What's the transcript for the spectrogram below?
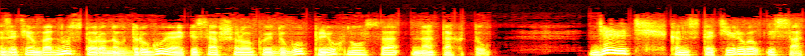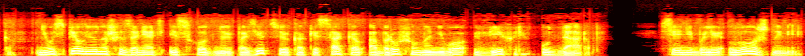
затем в одну сторону, в другую, описав широкую дугу, плюхнулся на тахту. «Девять», — констатировал Исаков. Не успел юноша занять исходную позицию, как Исаков обрушил на него вихрь ударов. Все они были ложными,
